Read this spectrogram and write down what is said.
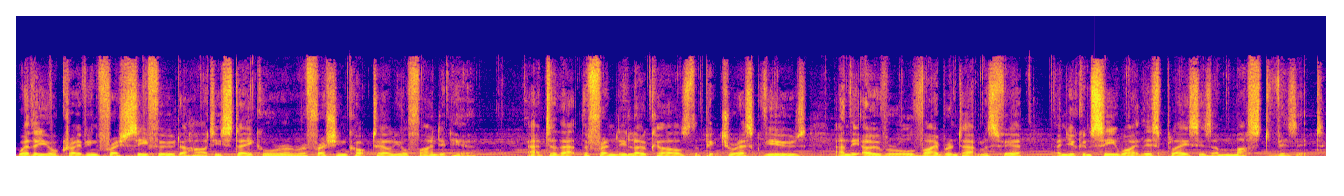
Whether you're craving fresh seafood, a hearty steak, or a refreshing cocktail, you'll find it here. Add to that the friendly locales, the picturesque views, and the overall vibrant atmosphere, and you can see why this place is a must visit.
